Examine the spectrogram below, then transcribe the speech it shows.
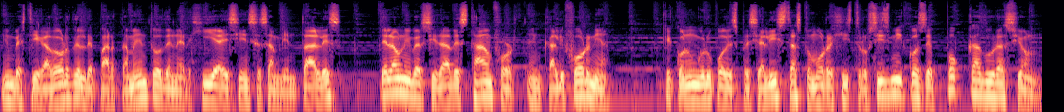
investigador del Departamento de Energía y Ciencias Ambientales de la Universidad de Stanford, en California, que con un grupo de especialistas tomó registros sísmicos de poca duración.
